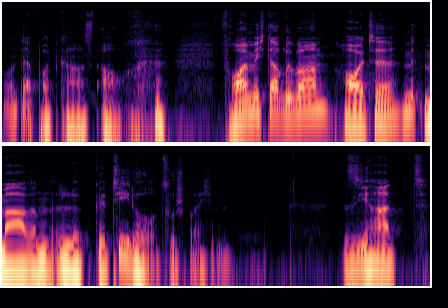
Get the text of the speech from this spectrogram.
und der Podcast auch. Freue mich darüber, heute mit Maren Lübke-Tido zu sprechen. Sie hat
